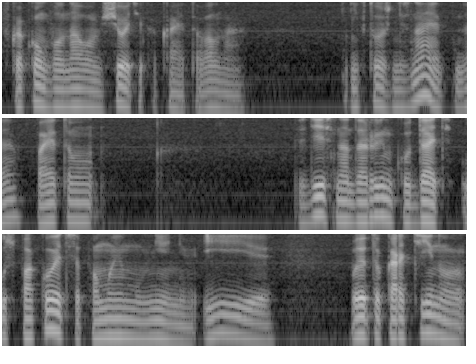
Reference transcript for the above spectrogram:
В каком волновом счете какая-то волна? Никто же не знает, да? Поэтому Здесь надо рынку дать успокоиться, по моему мнению, и вот эту картину,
